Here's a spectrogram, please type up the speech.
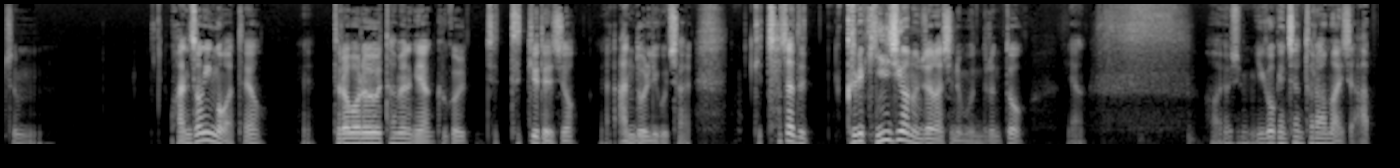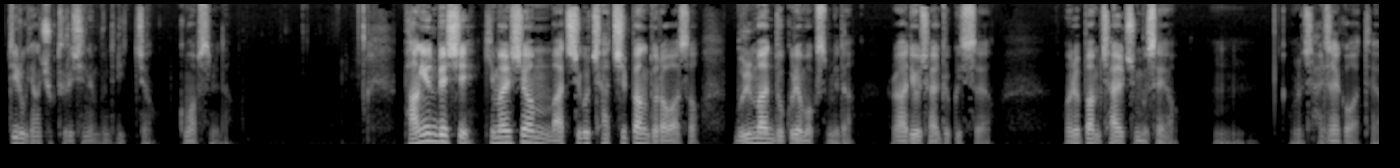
좀 관성인 것 같아요. 예. 들어버릇하면 그냥 그걸 듣게 되죠. 안 돌리고 잘 이렇게 찾아 듣. 그렇게 긴 시간 운전하시는 분들은 또 그냥 아, 요즘 이거 괜찮더라 하면 이제 앞뒤로 그냥 쭉 들으시는 분들이 있죠. 고맙습니다. 방윤배 씨, 기말 시험 마치고 자취방 돌아와서 물만두 끓여 먹습니다. 라디오 잘 듣고 있어요. 오늘 밤 잘 주무세요. 음, 오늘 잘 잘 것 같아요.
